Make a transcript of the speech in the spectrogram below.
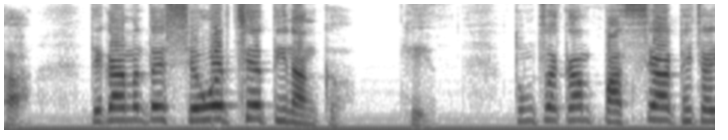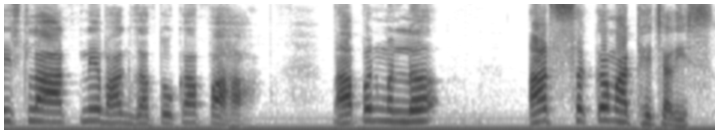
हा. ते काय म्हणतंय? शेवटचे तीन अंक. हे. तुमचं काम पाचशे अठ्ठेचाळीसला आठने भाग जातो का? पहा. आपण म्हणलं आठ सक्कम अठ्ठेचाळीस.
